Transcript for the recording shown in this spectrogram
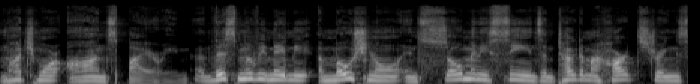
much more awe inspiring. This movie made me emotional in so many scenes and tugged at my heartstrings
